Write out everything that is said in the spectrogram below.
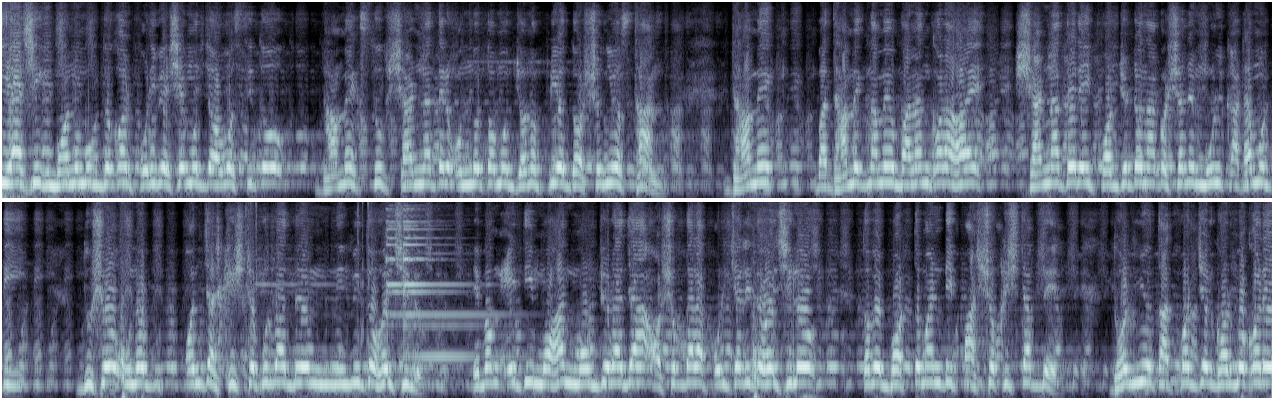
ঐতিহাসিক মনোমুগ্ধকর পরিবেশের মধ্যে অবস্থিত ধামেক স্তূপ সারনাথের অন্যতম জনপ্রিয় দর্শনীয় স্থান। ধামেক বা ধামেক নামেও বানান করা হয়। সারনাথের এই পর্যটন আকর্ষণের মূল কাঠামোটি দুশো উনপঞ্চাশ খ্রিস্টপূর্বাব্দে নির্মিত হয়েছিল। এবং এটি মহান মৌর্য রাজা অশোক দ্বারা পরিচালিত হয়েছিল। তবে বর্তমানটি পাঁচশো খ্রিস্টাব্দের ধর্মীয় তাৎপর্যের গর্ব করে।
